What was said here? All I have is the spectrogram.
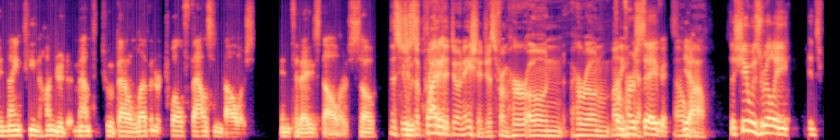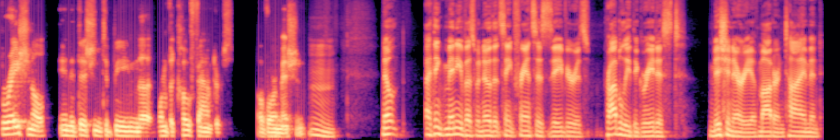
in 1900 amounted to about 11 or $12,000 in today's dollars. So this is just a private a, donation, just from her own her own money, from her yeah. savings. Oh yeah. wow! So she was really inspirational, in addition to being the, one of the co-founders of our mission. Mm. Now, I think many of us would know that St. Francis Xavier is probably the greatest missionary of modern time. And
